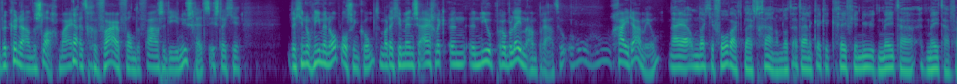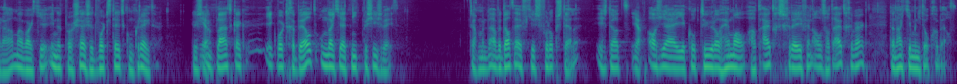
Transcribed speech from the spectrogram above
we kunnen aan de slag. Maar Ja. het gevaar van de fase die je nu schetst... is dat je, dat je nog niet met een oplossing komt... maar dat je mensen eigenlijk een, een nieuw probleem aanpraat. Hoe, hoe, hoe ga je daarmee om? Nou ja, omdat je voorwaarts blijft gaan. Omdat uiteindelijk, kijk, ik geef je nu het meta, het meta-verhaal, maar wat je in het proces, het wordt steeds concreter. Dus Ja. in plaats, kijk, ik word gebeld omdat je het niet precies weet. Zeg maar, laten we dat eventjes voorop stellen. Is dat Ja. als jij je cultuur al helemaal had uitgeschreven en alles had uitgewerkt, dan had je me niet opgebeld.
